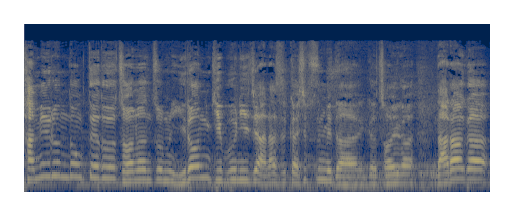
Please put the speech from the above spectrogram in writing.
3.1 운동 때도 저는 좀 이런 기분이지 않았을까 싶습니다. 그러니까 저희가 나라가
